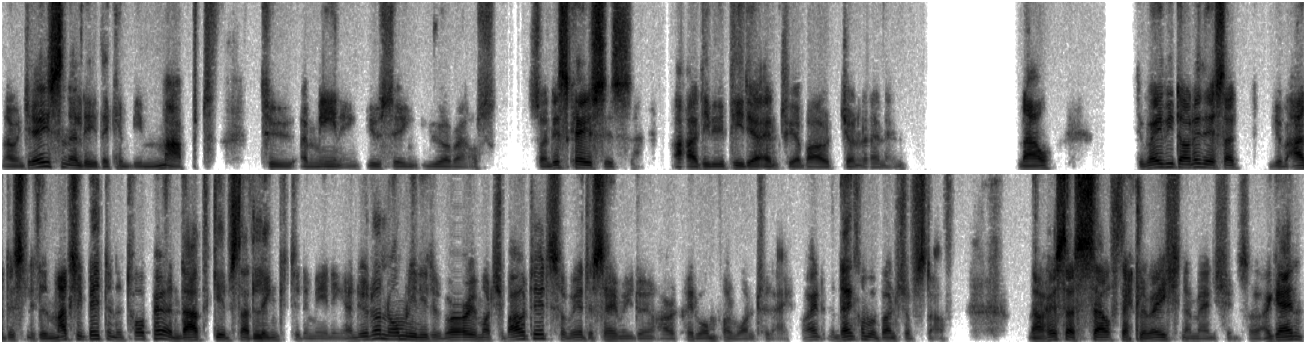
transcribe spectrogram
Now in JSON LD, they can be mapped to a meaning using URLs. So in this case, it's a DBpedia entry about John Lennon. Now, the way we done it is that you add this little magic bit in the top here, and that gives that link to the meaning. And you don't normally need to worry much about it. So we're the same we're doing RO-Crate 1.1 today, right? And then come a bunch of stuff. Now here's a self-declaration I mentioned. So again,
